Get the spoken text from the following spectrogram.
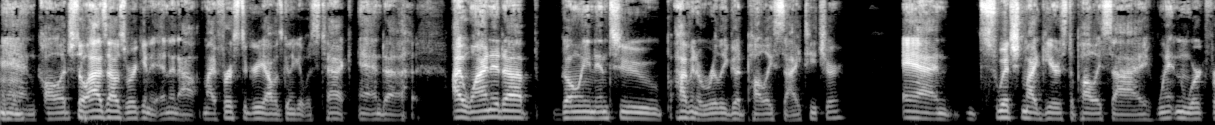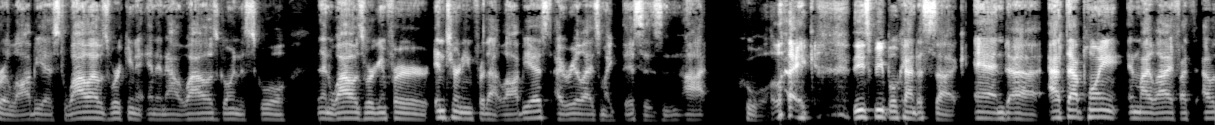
mm-hmm. and college. So as I was working at In and Out, my first degree I was going to get was tech, and uh, I winded up going into having a really good poli sci teacher, and switched my gears to poli sci. Went and worked for a lobbyist while I was working at In and Out, while I was going to school and then while I was working for interning for that lobbyist, I realized I'm like, this is not cool. like these people kind of suck. And uh, at that point in my life, I, I,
